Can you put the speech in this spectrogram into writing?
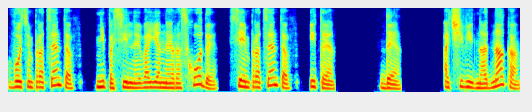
8%, непосильные военные расходы, 7%, и т. Очевидно, однако,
